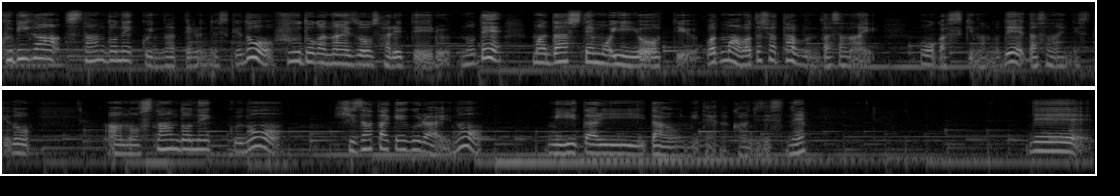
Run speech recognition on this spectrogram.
首がスタンドネックになってるんですけどフードが内蔵されているので、まあ、出してもいいよっていうまあ私は多分出さない方が好きなので出さないんですけどあのスタンドネックの膝丈ぐらいのミリタリーダウンみたいな感じですね。で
